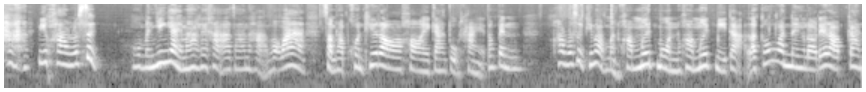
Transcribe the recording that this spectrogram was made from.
ค่ะ มีความรู้สึกโหมันยิ่งใหญ่มากเลยค่ะ อาจารย์ค่ะ เพราะว่าสำหรับคนที่รอคอยการปลูกถ่ายเนี่ยต้องเป็นความรู้สึกที่แบบเหมือนความมืดมน ความมืดมิดอะแล้วก็วันหนึ่งเราได้รับการ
